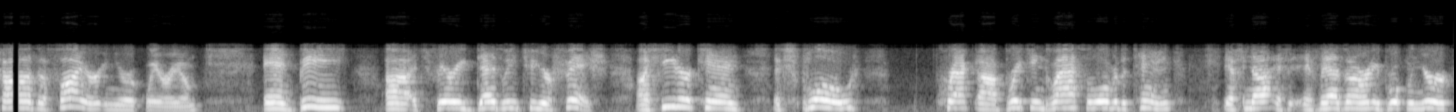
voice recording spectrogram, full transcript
cause a fire in your aquarium, and B, uh, it's very deadly to your fish. A heater can explode, crack, uh, breaking glass all over the tank. If not, if, if it hasn't already broken your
